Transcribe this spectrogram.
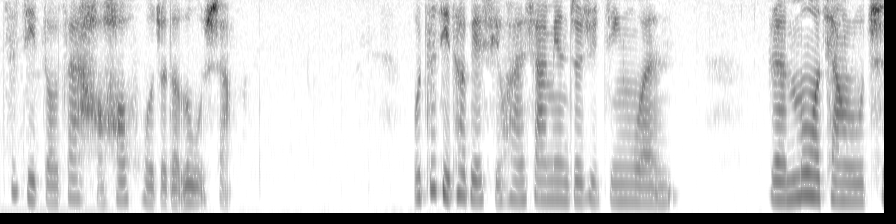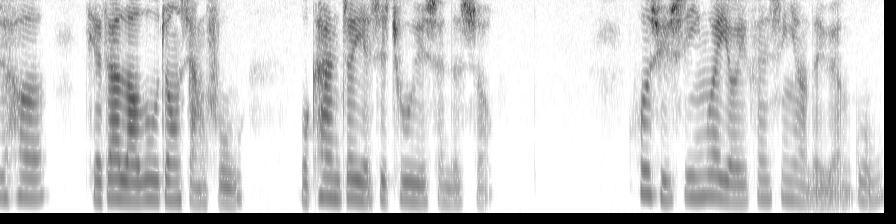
自己走在好好活着的路上。我自己特别喜欢下面这句经文：“人莫强如吃喝，且在劳碌中享福。”我看这也是出于神的手。或许是因为有一份信仰的缘故，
